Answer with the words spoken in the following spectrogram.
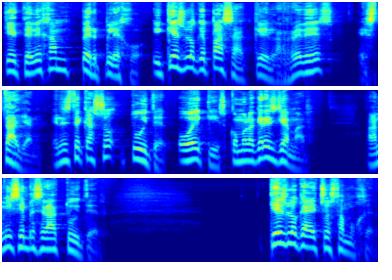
que te dejan perplejo. ¿Y qué es lo que pasa? Que las redes estallan. En este caso, Twitter o X, como la queréis llamar. Para mí siempre será Twitter. ¿Qué es lo que ha hecho esta mujer?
